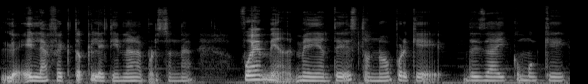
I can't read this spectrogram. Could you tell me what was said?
el afecto que le tiene a la persona fue mediante esto, ¿no? Porque desde ahí como que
